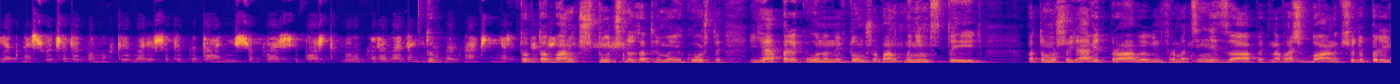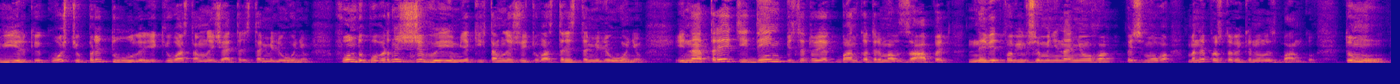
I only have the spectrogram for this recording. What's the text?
якнайшвидше допомогти вирішити питання, щоб ваші кошти були переведені Тоб- на зазначені Тобто банк штучно затримує кошти. Я переконаний в тому, що банк мені мстить, тому що я відправив інформаційний запит на ваш банк щодо перевірки коштів притули, які у вас там лежать 300 мільйонів. Фонду повернись живим, яких там лежить у вас 300 мільйонів. І на третій день, після того як банк отримав запит, не відповівши мені на нього письмово, мене просто викинули з банку. Тому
